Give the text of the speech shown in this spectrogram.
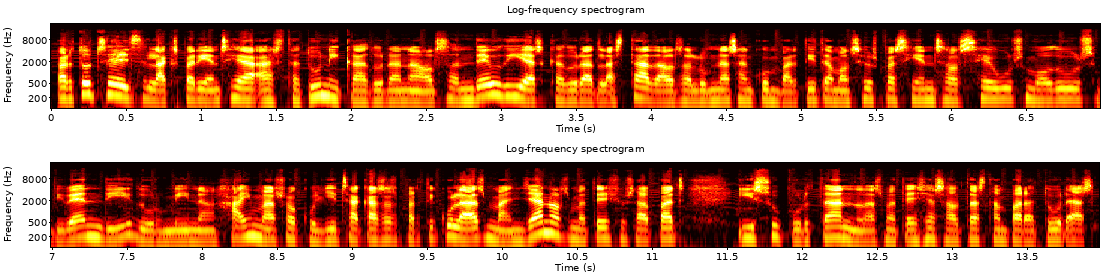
Per tots ells, l'experiència ha estat única. Durant els 10 dies que ha durat l'estada, els alumnes han convertit amb els seus pacients els seus modus vivendi, dormint en jaimes o acollits a cases particulars, menjant els mateixos àpats i suportant les mateixes altes temperatures.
